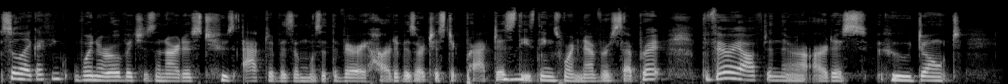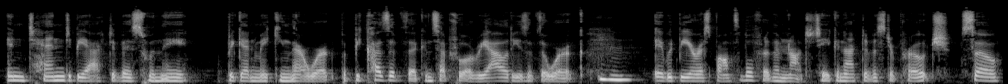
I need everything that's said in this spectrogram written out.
so, like, I think Wojnarowicz is an artist whose activism was at the very heart of his artistic practice. Mm-hmm. These things were never separate, but very often there are artists who don't intend to be activists when they begin making their work, but because of the conceptual realities of the work, mm-hmm. it would be irresponsible for them not to take an activist approach. So,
